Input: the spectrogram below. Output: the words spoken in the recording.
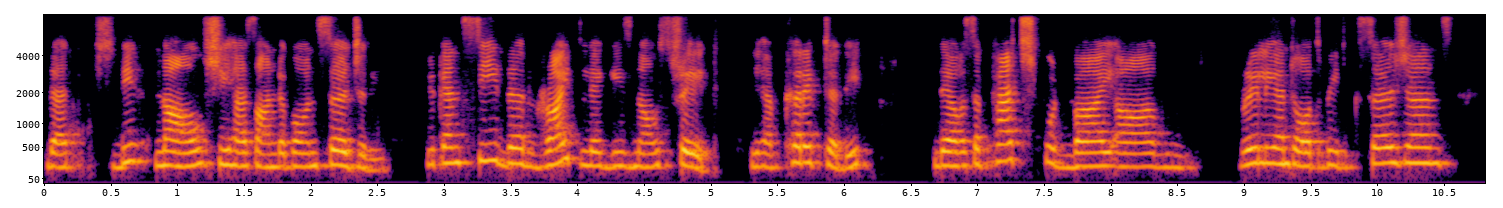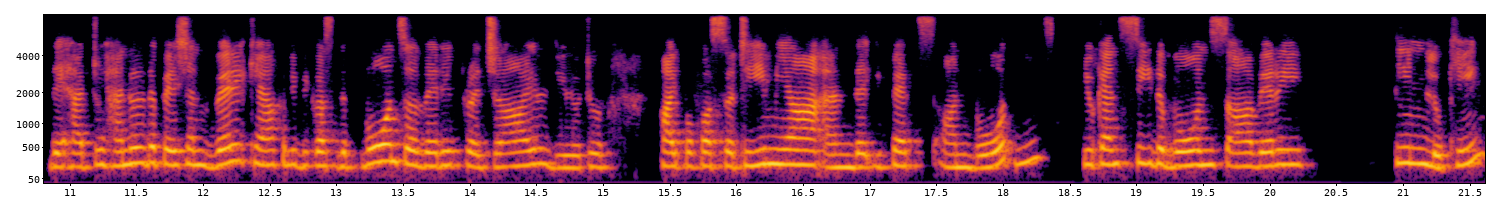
that she, now she has undergone surgery. You can see the right leg is now straight. We have corrected it. There was a patch put by our brilliant orthopedic surgeons they had to handle the patient very carefully because the bones are very fragile due to hypophosphatemia and the effects on bones. You can see the bones are very thin looking.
